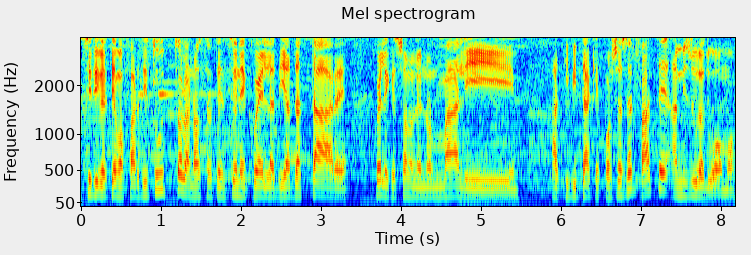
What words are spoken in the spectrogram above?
si divertiamo a fare di tutto, la nostra attenzione è quella di adattare quelle che sono le normali attività che possono essere fatte a misura d'uomo.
